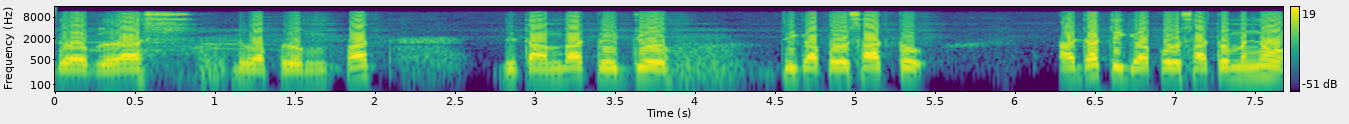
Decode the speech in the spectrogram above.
12 24 ditambah 7 31 ada 31 menu.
